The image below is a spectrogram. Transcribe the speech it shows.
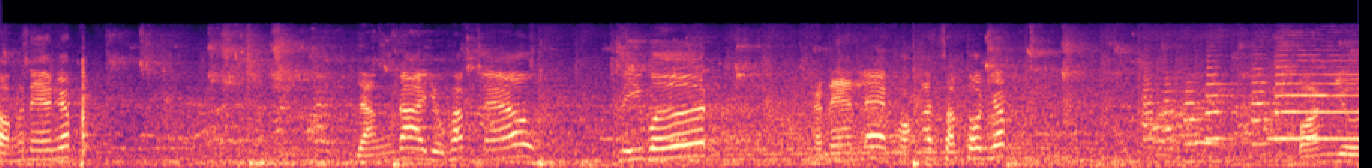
2คะแนนครับยังได้อยู่ครับแล้วรีเวิร์สคะแนนแรกของอัศมทนครับบอลอยู่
